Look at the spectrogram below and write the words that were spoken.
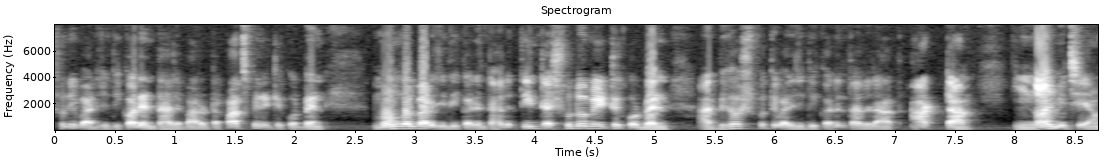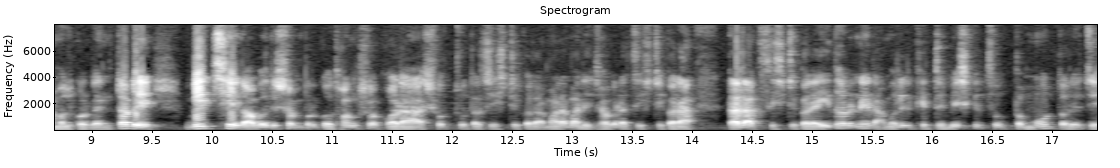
শনিবার যদি করেন, তাহলে বারোটা পাঁচ মিনিটে করবেন। মঙ্গলবারে যদি করেন, তাহলে তিনটা ষোলো মিনিটে করবেন আর বৃহস্পতিবারে যদি করেন, তাহলে রাত আটটা, নয় মিনিটে আমল করবেন। তবে বিচ্ছেদ, অবৈধ সম্পর্ক ধ্বংস করা, শত্রুতা সৃষ্টি করা, মারামারি, ঝগড়া সৃষ্টি করা, তালাক সৃষ্টি করা, এই ধরনের আমলের ক্ষেত্রে বেশ কিছু উত্তম মুহূর্ত রয়েছে।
